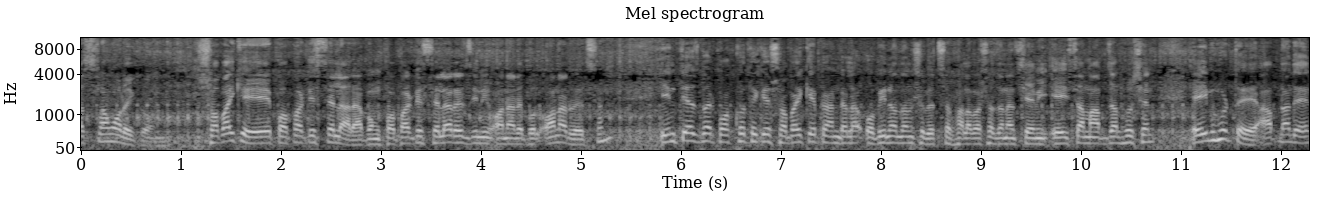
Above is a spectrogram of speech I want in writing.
আসসালামু আলাইকুম। সবাইকে প্রপার্টি সেলার এবং প্রপার্টি সেলারের যিনি অনারেবল অনার রয়েছেন, ইমতিয়াজ ভাইয়ের পক্ষ থেকে সবাইকে প্রাণডালা অভিনন্দন, শুভেচ্ছা, ভালোবাসা জানাচ্ছি আমি এইসাম আফজাল হোসেন। এই মুহূর্তে আপনাদের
